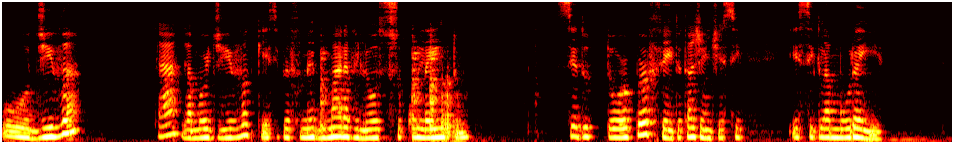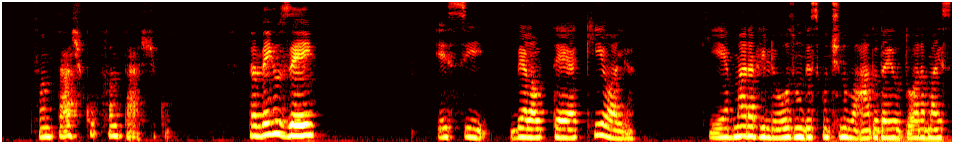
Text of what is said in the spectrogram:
o Diva, tá? Glamour Diva, que esse perfume é maravilhoso, suculento, sedutor, perfeito, tá, gente? Esse esse glamour aí. Fantástico, fantástico. Também usei esse Belalté aqui, olha, que é maravilhoso, um descontinuado da Eudora, mas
